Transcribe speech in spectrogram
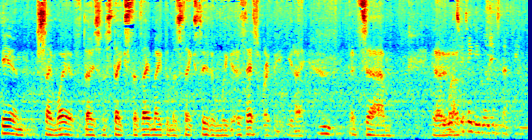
Yeah, and same way of those mistakes if they made the mistakes to them. We that's rugby, you know. Mm. It's um, you know. What's your thinking going into that game?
